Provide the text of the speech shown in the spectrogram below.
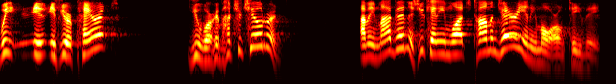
We, if you're a parent, you worry about your children. I mean, my goodness, you can't even watch Tom and Jerry anymore on TV.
